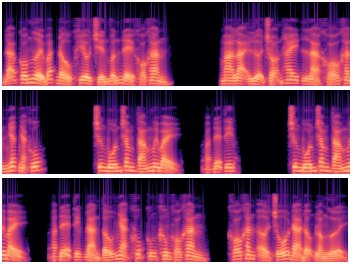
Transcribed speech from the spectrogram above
đã có người bắt đầu khiêu chiến vấn đề khó khăn. Mà lại lựa chọn hay là khó khăn nhất nhạc khúc chương 487, bắt đệ tiếp chương 487, bắt đệ tiếp đàn tấu nhạc khúc cũng không khó khăn khó khăn ở chỗ đả động lòng người.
